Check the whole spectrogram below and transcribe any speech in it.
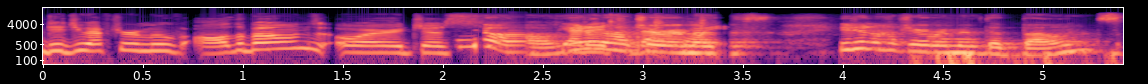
Did you have to remove all the bones or just no you didn't to have to that remove point. you didn't have to remove the bones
